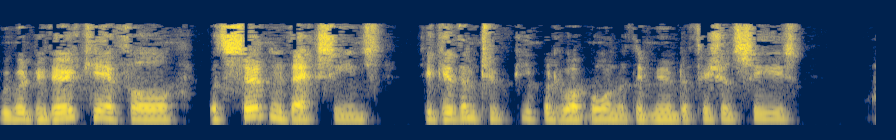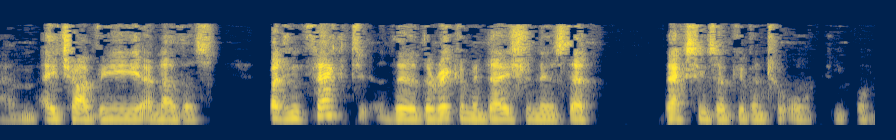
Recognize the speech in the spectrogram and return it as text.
we would be very careful with certain vaccines to give them to people who are born with immune deficiencies, HIV um, and others. But in fact, the, the recommendation is that vaccines are given to all people.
